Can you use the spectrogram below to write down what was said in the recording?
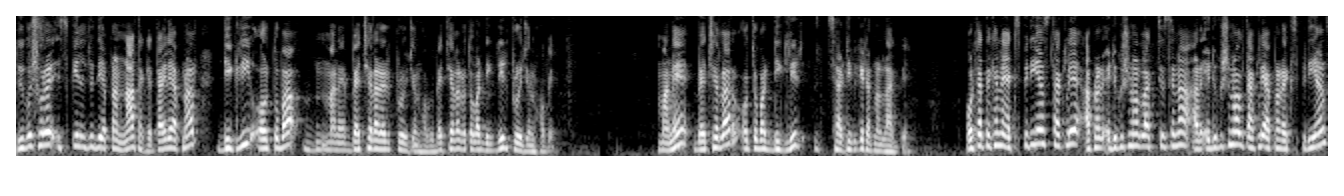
দুই বছরের স্কিল যদি আপনার না থাকে, তাহলে আপনার ডিগ্রি অথবা মানে ব্যাচেলারের প্রয়োজন হবে। ব্যাচেলার অথবা ডিগ্রির প্রয়োজন হবে। মানে ব্যাচেলার অথবা ডিগ্রির সার্টিফিকেট আপনার লাগবে। অর্থাৎ এখানে এক্সপিরিয়েন্স থাকলে আপনার এডুকেশনাল লাগতেছে না, আর এডুকেশনাল থাকলে আপনার এক্সপিরিয়েন্স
